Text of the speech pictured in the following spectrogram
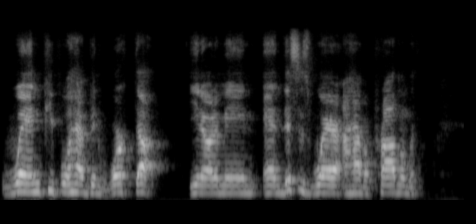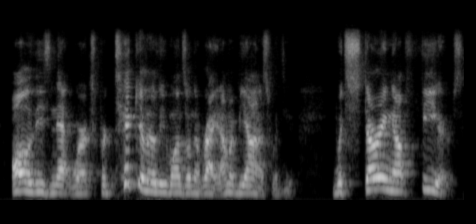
when people have been worked up. You know what I mean? And this is where I have a problem with all of these networks, particularly ones on the right. I'm gonna be honest with you, with stirring up fears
